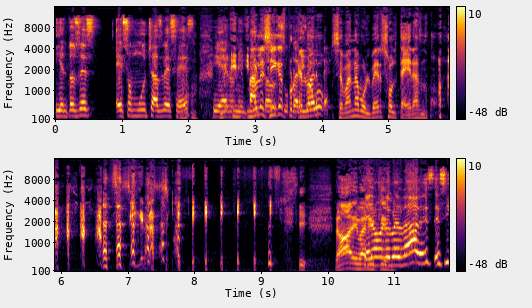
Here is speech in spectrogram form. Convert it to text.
y entonces eso muchas veces tiene y, un y impacto no le sigas porque luego se van a volver solteras, ¿no? Siguen así. no, Diva, Pero que- de verdad, es, es No,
